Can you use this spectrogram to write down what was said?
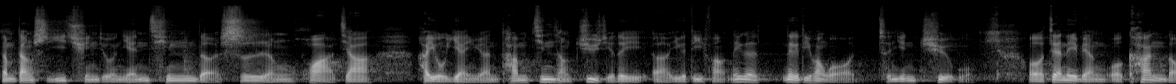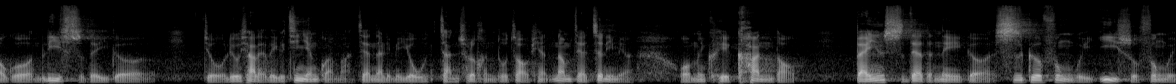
那么当时一群就年轻的诗人、画家，还有演员，他们经常聚集的呃一个地方。那个那个地方我曾经去过，我在那边我看到过历史的一个。就留下来的一个纪念馆嘛，在那里面有展出了很多照片。那么在这里面，我们可以看到白银时代的那个诗歌氛围、艺术氛围，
